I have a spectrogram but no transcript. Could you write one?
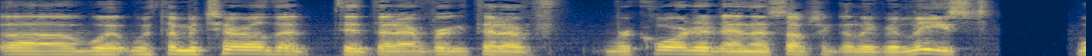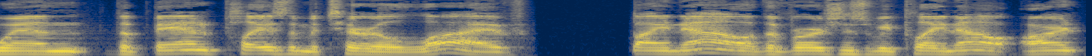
uh, with, with the material that, that, that I've, re- that I've recorded and then subsequently released, when the band plays the material live, by now, the versions we play now aren't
